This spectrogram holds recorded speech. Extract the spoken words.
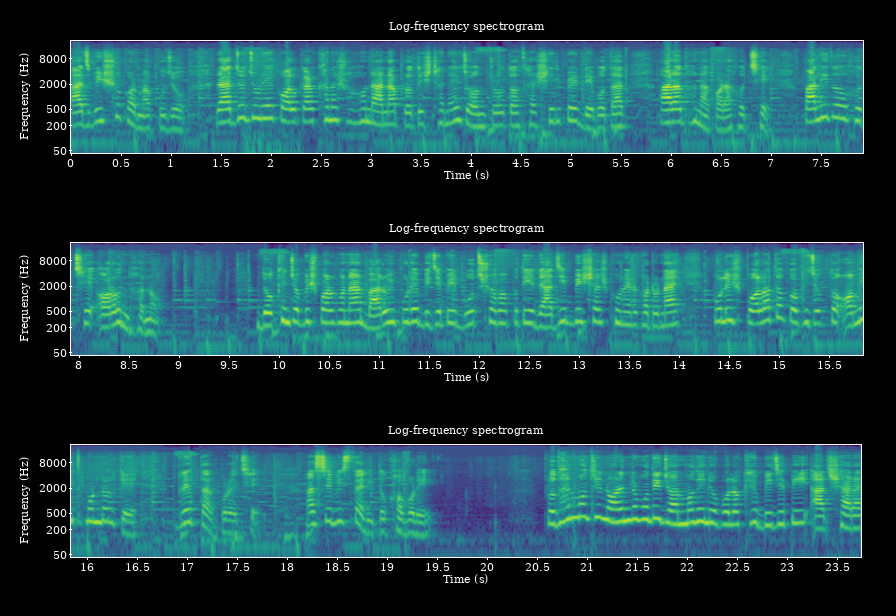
আজ বিশ্বকর্মা পুজো। রাজ্য জুড়ে কলকারখানা সহ নানা প্রতিষ্ঠানে যন্ত্র তথা শিল্পের দেবতার আরাধনা করা হচ্ছে। পালিত হচ্ছে অরন্ধন। দক্ষিণ চব্বিশ পরগনার বারুইপুরে বিজেপির বুথ সভাপতি রাজীব বিশ্বাস খুনের ঘটনায় পুলিশ পলাতক অভিযুক্ত অমিত মণ্ডলকে গ্রেপ্তার করেছে। আসছে বিস্তারিত খবরে। প্রধানমন্ত্রী নরেন্দ্র মোদীর জন্মদিন উপলক্ষে বিজেপি আজ সারা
